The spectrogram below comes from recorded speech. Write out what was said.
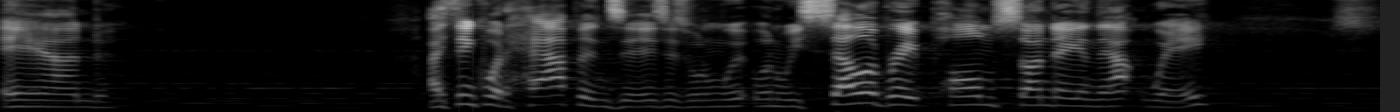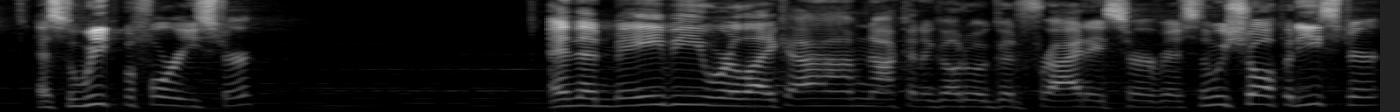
And I think what happens is, is when we, when we celebrate Palm Sunday in that way, as the week before Easter, and then maybe we're like, ah, I'm not going to go to a Good Friday service. Then we show up at Easter,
